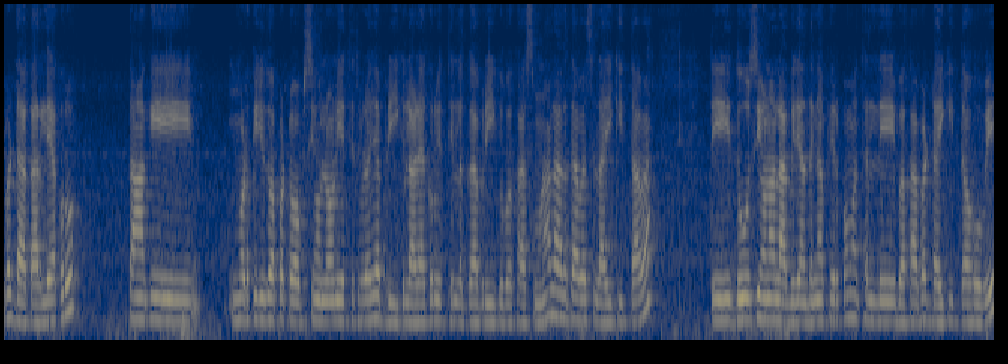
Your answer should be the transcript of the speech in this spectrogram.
ਵੱਡਾ ਕਰ ਲਿਆ ਕਰੋ। ਤਾਂ ਕਿ ਮੁੜ ਕੇ ਜਦੋਂ ਆਪਾਂ ਟੌਪ ਸਿਉਣ ਲਾਉਣੀ ਇੱਥੇ ਥੋੜਾ ਜਿਹਾ ਬਰੀਕ ਲਾ ਲਿਆ ਕਰੋ। ਇੱਥੇ ਲੱਗਾ ਬਰੀਕ ਬਖਾ ਸੋਹਣਾ ਲੱਗਦਾ ਵਾ ਸਿਲਾਈ ਕੀਤਾ ਵਾ। ਤੇ ਦੋ ਸਿਉਣਾ ਲੱਗ ਜਾਂਦੀਆਂ ਫਿਰ ਭਾਵੇਂ ਥੱਲੇ ਬਖਾ ਵੱਡਾ ਹੀ ਕੀਤਾ ਹੋਵੇ।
